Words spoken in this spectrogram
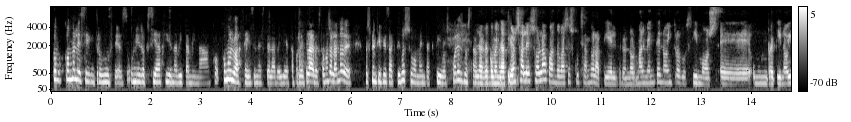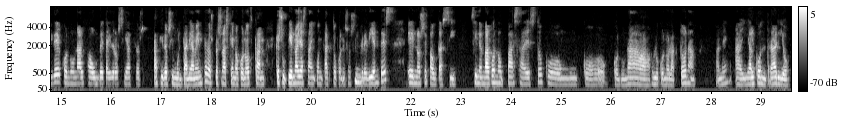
¿cómo, les introduces un hidroxiácido y una vitamina A? ¿Cómo, lo hacéis en este La Belleza? Porque claro, estamos hablando de los principios activos sumamente activos. ¿Cuál es vuestra La recomendación sale sola cuando vas escuchando la piel, pero normalmente no introducimos eh, un retinoide con un alfa o un beta hidroxiácido simultáneamente. Dos personas que no conozcan, que su piel no haya estado en contacto con esos mm. ingredientes, eh, no se pauta así. Sin embargo, no pasa esto con, con una gluconolactona Ahí al contrario.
